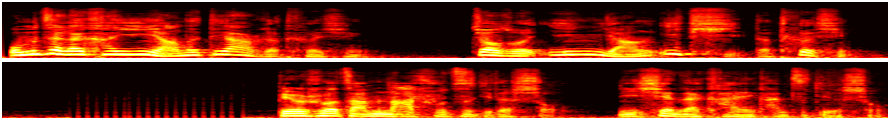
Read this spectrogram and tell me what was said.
我们再来看阴阳的第二个特性，叫做阴阳一体的特性。比如说，咱们拿出自己的手，你现在看一看自己的手，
